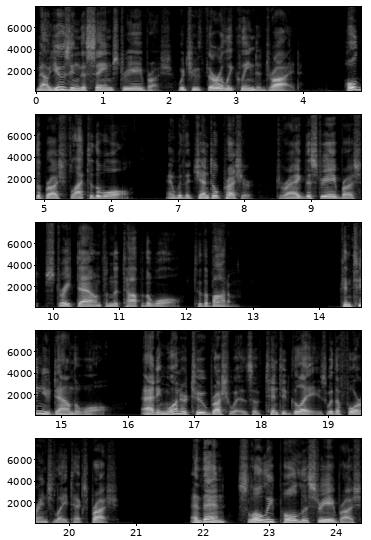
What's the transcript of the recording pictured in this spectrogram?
Now using the same strié brush, which you thoroughly cleaned and dried, hold the brush flat to the wall and with a gentle pressure drag the strié brush straight down from the top of the wall to the bottom. Continue down the wall adding one or two brush widths of tinted glaze with a 4-inch latex brush. And then slowly pull the Strie brush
